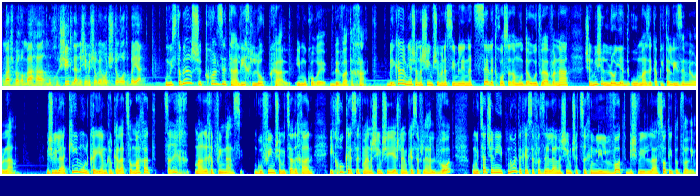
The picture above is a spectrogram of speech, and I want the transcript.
ממש ברמה המוחשית לאנשים יש הרבה מאוד שטרות ביד. ומסתבר שכל זה תהליך לא קל אם הוא קורה בבת אחת. בעיקר אם יש אנשים שמנסים לנצל את חוסר המודעות וההבנה של מי שלא ידעו מה זה קפיטליזם מעולם. בשביל להקים ולקיים כלכלה צומחת, צריך מערכת פיננסית. גופים שמצד אחד ייקחו כסף מאנשים שיש להם כסף להלוות, ומצד שני ייתנו את הכסף הזה לאנשים שצריכים ללוות בשביל לעשות איתו דברים.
